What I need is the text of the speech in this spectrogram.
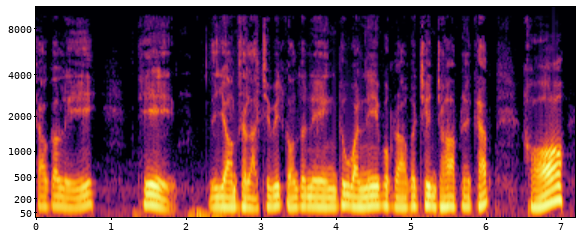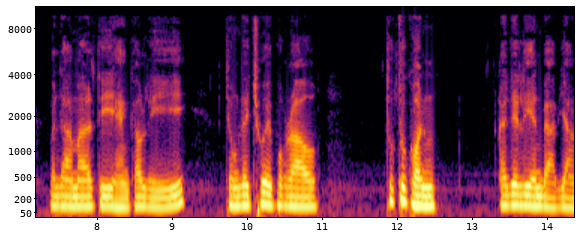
ชาวเกาหลีที่ได้ยอมสละชีวิตของตนเอง ทุกวันนี้พวกเราก็ชื่นชอบนะครับ ขอบรรดามาราตีแห่งเกาหลี จงได้ช่วยพวกเราทุกๆคน ให้ได้เรียนแบบอย่าง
